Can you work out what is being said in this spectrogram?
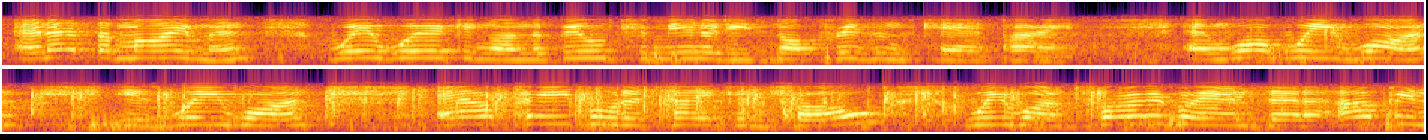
And at the moment, we're working on the Build Communities Not Prisons campaign. And what we want is we want our people to take control. We want programs that are up in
